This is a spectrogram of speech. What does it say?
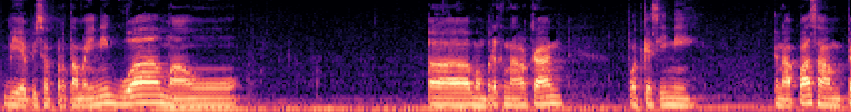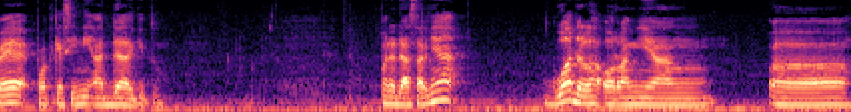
Di episode pertama ini gua mau uh, memperkenalkan podcast ini. Kenapa sampai podcast ini ada gitu? Pada dasarnya gua adalah orang yang uh,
